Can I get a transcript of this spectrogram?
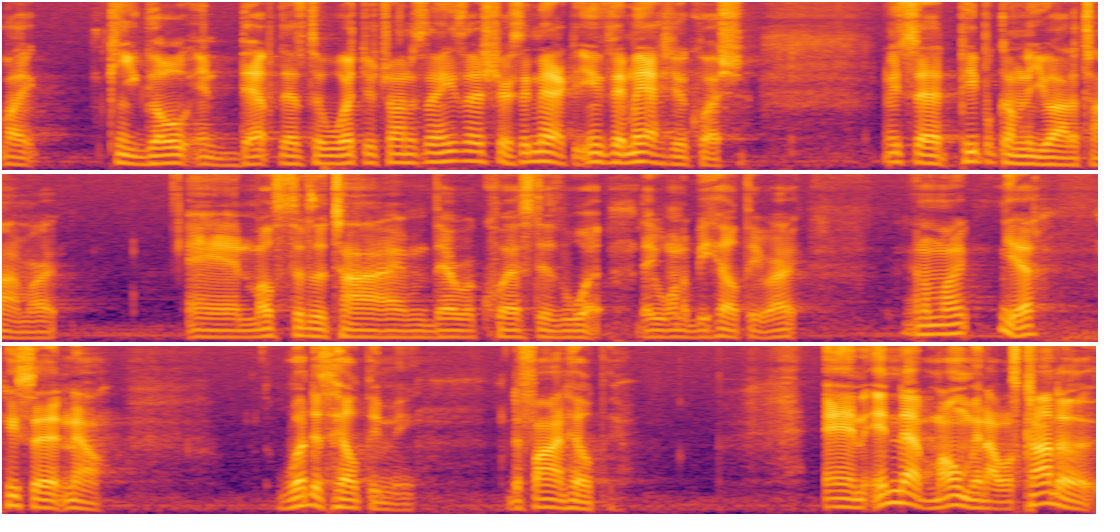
like, can you go in depth as to what you're trying to say? He said, sure. So he, may ask, he said, may ask you a question. He said, people come to you all the time, right? and most of the time their request is what they want to be healthy right and i'm like yeah he said now what does healthy mean define healthy and in that moment i was kind of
